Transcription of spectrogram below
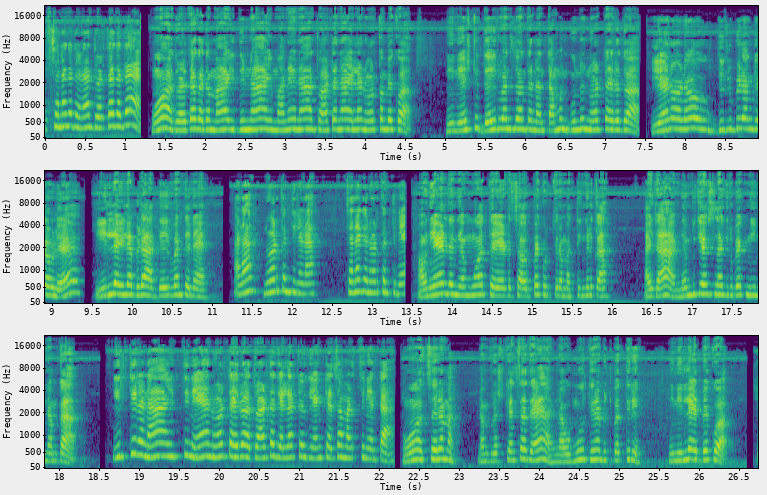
ಚೆನ್ನಾಗಿದೆ ಅಣ್ಣ ದೊಡ್ಡದಾಗದೆ? ಹ್ಞೂ ದೊಡ್ಡದಾಗದಮ್ಮ ಇದನ್ನ ಈ ಮನೇನ ತೋಟನ ಎಲ್ಲ ನೋಡ್ಕೊಬೇಕು. ನೀನ್ ಎಷ್ಟು ಧೈರ್ಯವಂತಲು ಅಂತ ನನ್ನ ತಮ್ಮನ ಗುಂಡು ನೋಡ್ತಾ ಇರೋದು. ಏನೋ ಅಣ್ಣ ದಿಗ್ಲು ಬಿಡಂಗೆ ಅವಳೆ? ಇಲ್ಲ ಇಲ್ಲ ಬಿಡ ಧೈರ್ಯವಂತನೇ. ಅಣ್ಣ ನೋಡ್ಕೊಂತೀನಿ ಅಣ್ಣ. ಚೆನ್ನಾಗಿ ನೋಡ್ಕೊಂತೀನಿ. ಅವ್ನು ಹೇಳ್ದಂಗೆ ಮೂವತ್ತೆರಡು ಸಾವಿರ ರೂಪಾಯಿ ಕೊಡ್ತೀರಮ್ಮ ತಿಂಗಳಕ ಆಯ್ತಾ? ನಂಬಿಕೆ ಹೆಸಲಾಗಿರ್ಬೇಕು ನೀನ್ ನಮ್ಗ. ಇರ್ತೀರಣ್ಣ ಇರ್ತೀನಿ. ನೋಡ್ತಾ ಇರೋ ತೋಟದಾಗ ಎಲ್ಲರಿಗೂ ಹೆಂಗ್ ಕೆಲಸ ಮಾಡ್ತೀನಿ ಅಂತ. ಓ ಸರಮ್ಮ ನಮ್ಗೆ ಅಷ್ಟು ಕೆಲಸ ಇದೆ. ನಾವು ಮೂರು ದಿನ ಬಿಟ್ಟು ಬರ್ತೀರಿ. ನೀನು ಇಲ್ಲೇ ಇರ್ಬೇಕು.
